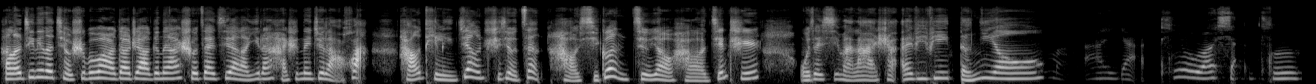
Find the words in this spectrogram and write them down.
好了，今天的糗事播报到这要跟大家说再见了。依然还是那句老话，好体力就要持久战，好习惯就要好好坚持。我在喜马拉雅上 APP 等你哦。喜马拉雅听，我想听。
